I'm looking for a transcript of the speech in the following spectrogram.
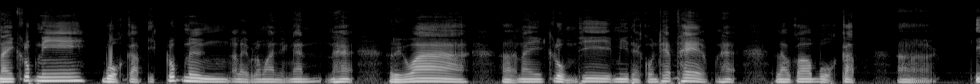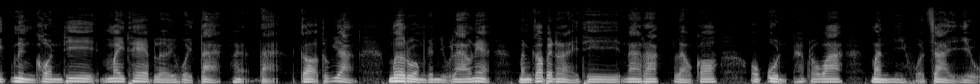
ในกลุ่มนี้บวกกับอีกกลุ่มหนึ่งอะไรประมาณอย่างนั้นนะฮะหรือว่าในกลุ่มที่มีแต่คนเทพๆนะฮะแล้วก็บวกกับอีกหนึ่งคนที่ไม่เทพเลยห่วยแตกนะแต่ก็ทุกอย่างเมื่อรวมกันอยู่แล้วเนี่ยมันก็เป็นอะไรที่น่ารักแล้วก็อบอุ่นนะเพราะว่ามันมีหัวใจอยู่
